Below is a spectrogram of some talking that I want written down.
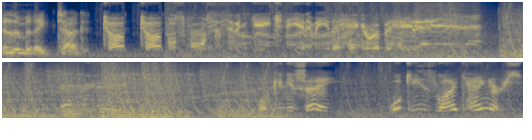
Eliminate target. Top, Tarfful's forces have engaged the enemy in a hangar up ahead. What can you say? Wookiees like hangars.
